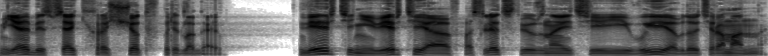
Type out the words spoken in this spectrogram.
Я без всяких расчетов предлагаю. Верьте, не верьте, а впоследствии узнаете и вы, и Авдотья Романна.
